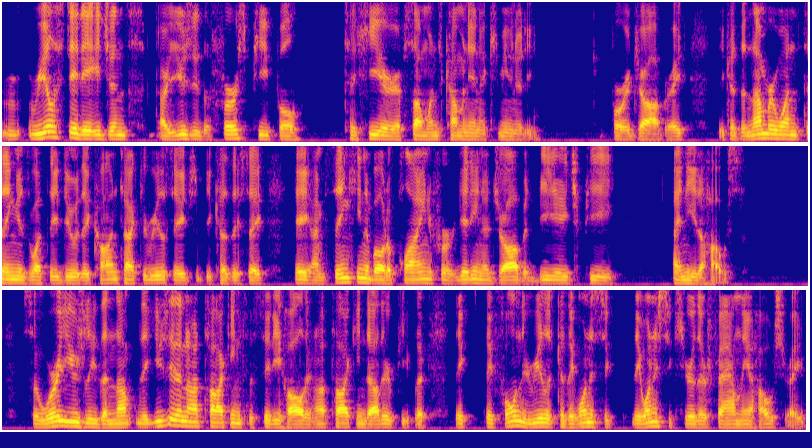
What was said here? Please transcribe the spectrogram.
r- real estate agents are usually the first people to hear if someone's coming in a community for a job right because the number one thing is what they do they contact the real estate agent because they say hey i'm thinking about applying for getting a job at bhp i need a house so we're usually the num. They, usually they're not talking to city hall. They're not talking to other people. They they phone the real because they want to sec- they want to secure their family a house, right?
